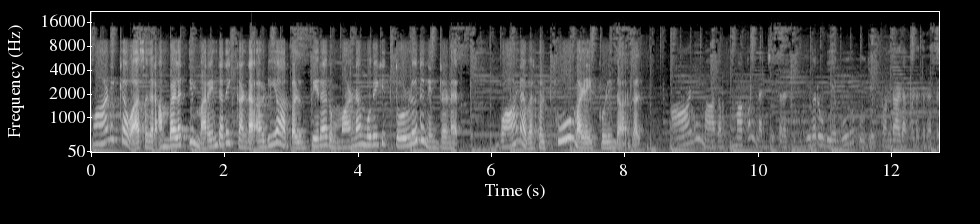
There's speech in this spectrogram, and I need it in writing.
மாணிக்க வாசகர் அம்பலத்தில் மறைந்ததைக் கண்ட அடியார்களும் பிறரும் மனமுருகி தொழுது நின்றனர். வானவர்கள் பூமழை பொழிந்தார்கள். ஆணி மாதம் மகம் நட்சத்திரத்தில் இவருடைய குரு பூஜை கொண்டாடப்படுகிறது.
